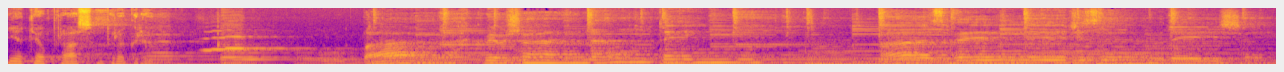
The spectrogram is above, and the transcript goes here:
e até o próximo programa. Barco eu já não tenho, as redes eu deixei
